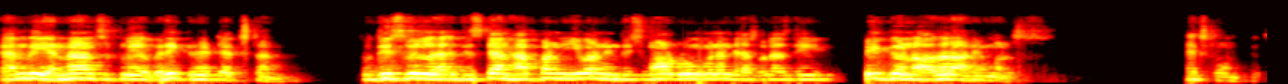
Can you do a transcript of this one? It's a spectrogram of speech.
can be enhanced to a very great extent. So this will, this can happen even in the small ruminant as well as the pig and other animals. Next one, please.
